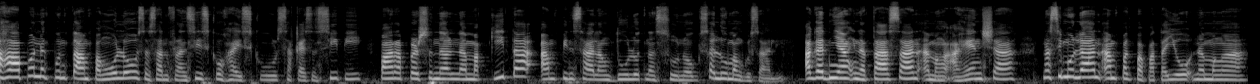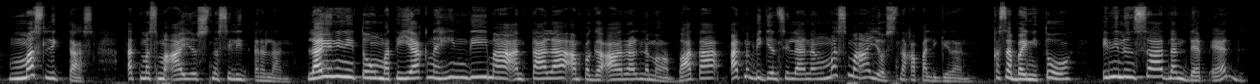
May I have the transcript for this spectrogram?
Kahapon nagpunta ang Pangulo sa San Francisco High School sa Quezon City para personal na makita ang pinsalang dulot ng sunog sa lumang gusali. Agad niyang inatasan ang mga ahensya na simulan ang pagpapatayo ng mga mas ligtas at mas maayos na silid-aralan. Layunin nitong matiyak na hindi maaantala ang pag-aaral ng mga bata at mabigyan sila ng mas maayos na kapaligiran. Kasabay nito, inilunsad ng DepEd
